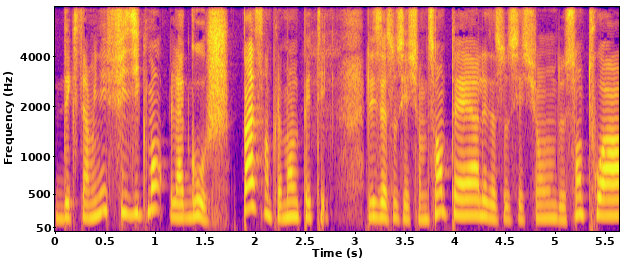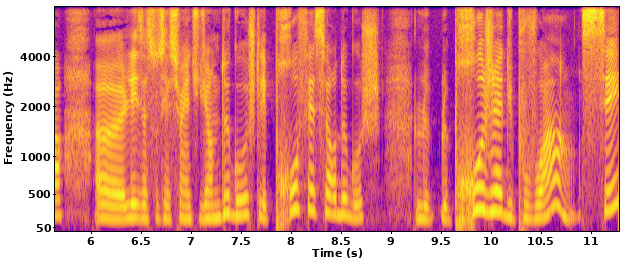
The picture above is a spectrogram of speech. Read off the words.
d'exterminer physiquement la gauche, pas simplement le PT. Les associations de sans-terre, les associations de sans-toit, euh, les associations étudiantes de gauche, les professeurs de gauche. Le, projet du pouvoir, c'est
